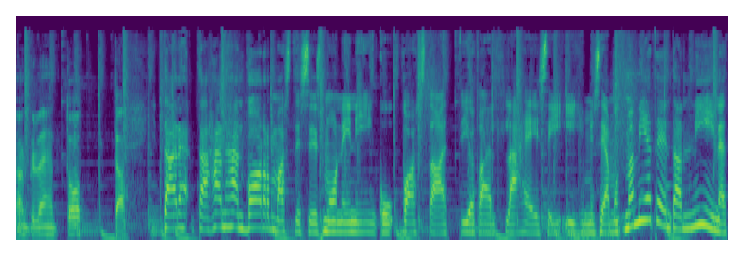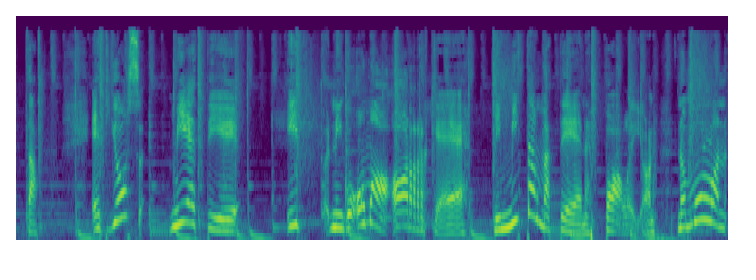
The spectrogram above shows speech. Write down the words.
on kyllä ihan totta. Tähän- Tähänhän varmasti siis moni niin kuin vastaa, että jotain läheisiä ihmisiä, mutta mä mietin tämän niin, että, että jos miettii it, niin kuin omaa arkea, niin mitä mä teen paljon? No mulla on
